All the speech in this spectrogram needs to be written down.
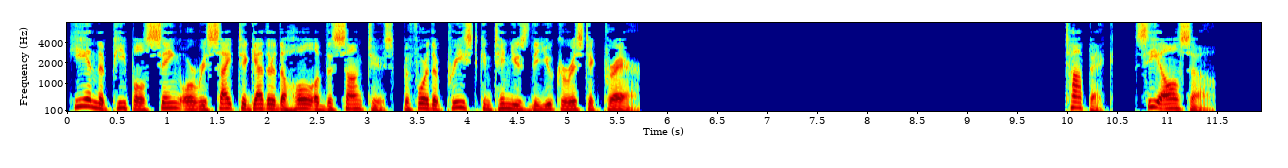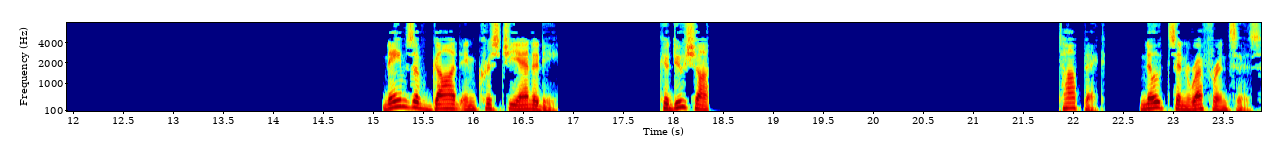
He and the people sing or recite together the whole of the Sanctus, before the priest continues the Eucharistic prayer. See also Names of God in Christianity. Kedusha. Notes and references.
